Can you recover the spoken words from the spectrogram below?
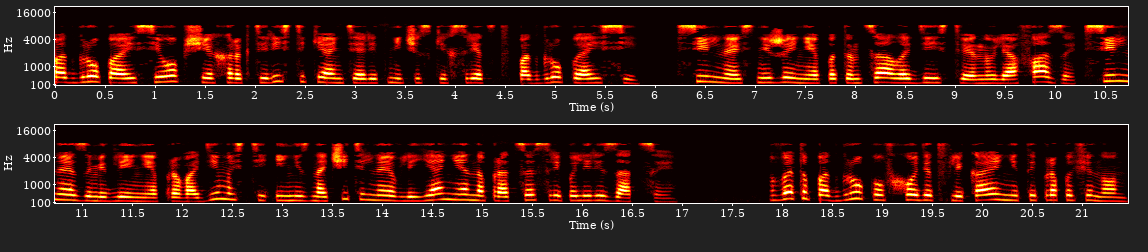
Подгруппа IC Общие характеристики антиаритмических средств подгруппы IC. Сильное снижение потенциала действия нуля фазы, сильное замедление проводимости и незначительное влияние на процесс реполяризации. В эту подгруппу входят флекаинит и пропофенон.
